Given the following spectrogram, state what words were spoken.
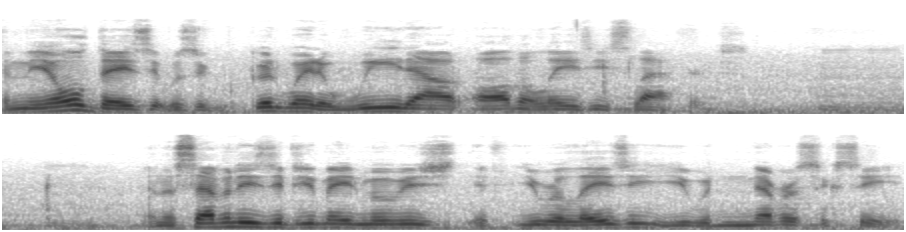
in the old days, it was a good way to weed out all the lazy slackers. Mm-hmm. In the 70s, if you made movies, if you were lazy, you would never succeed.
